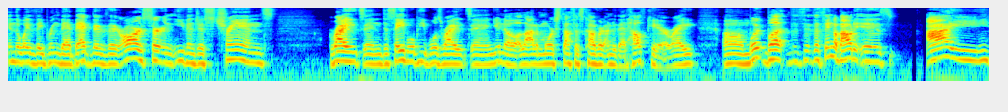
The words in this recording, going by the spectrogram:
in the way that they bring that back, there there are certain even just trans rights and disabled people's rights and you know a lot of more stuff is covered under that healthcare right? Um but, but the, the thing about it is i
